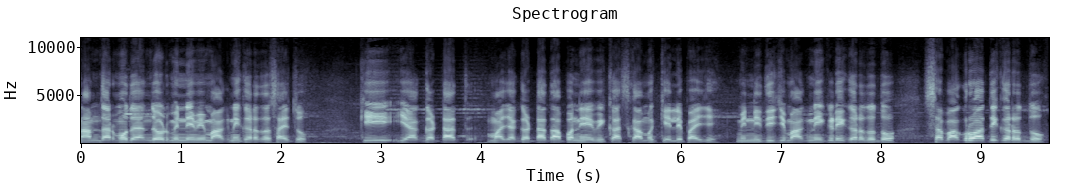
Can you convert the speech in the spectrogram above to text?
नामदार मोदयांजवळ मी नेहमी मागणी करत असायचो की या गटात माझ्या गटात आपण हे विकास कामं केले पाहिजे. मी निधीची मागणी इकडे करत होतो सभागृहातही करत होतो.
